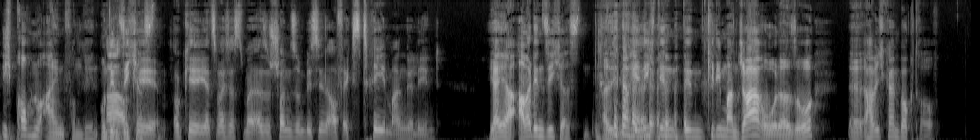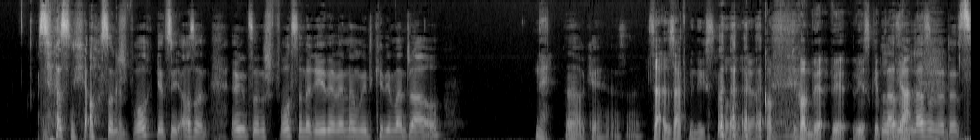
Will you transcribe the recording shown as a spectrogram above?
Ich brauche nur einen von denen und den ah, okay, sichersten. okay, jetzt weiß ich, was du meinst. Also schon so ein bisschen auf extrem angelehnt. Ja, ja, aber den sichersten. Also ich mache hier nicht den, den Kilimanjaro oder so. äh, habe ich keinen Bock drauf. Ist das nicht auch so ein Spruch? Jetzt nicht auch so ein, irgend so ein Spruch, so eine Redewendung mit Kilimanjaro? Nee, Ah, okay. Also, sa sagt mir nichts. Oh, ja, komm, komm, wir, wir, wir skippen. lassen, ja. lassen wir das.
